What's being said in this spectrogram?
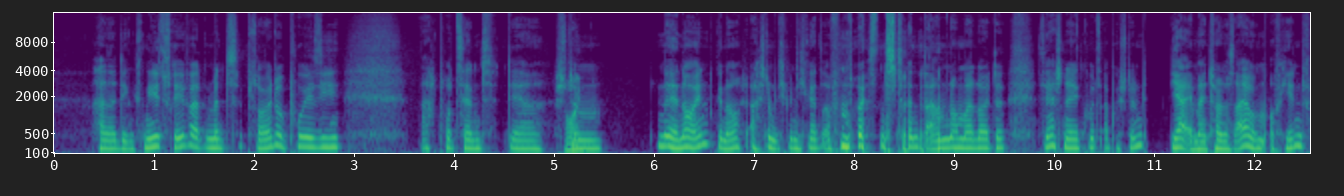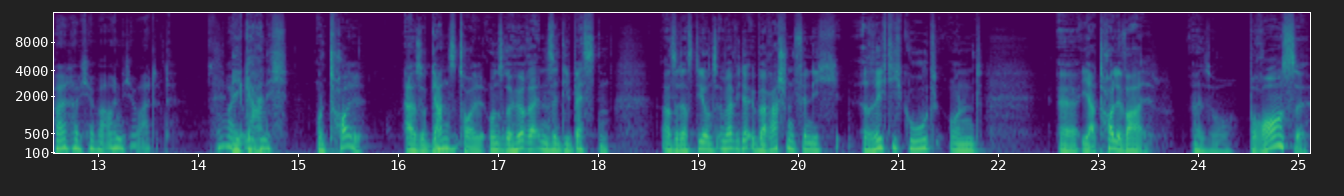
Allerdings Nils Frevert mit Pseudopoesie. 8% der Stimmen. Ne, neun, genau. Ach stimmt, ich bin nicht ganz auf dem neuesten Stand. Da haben nochmal Leute sehr schnell kurz abgestimmt. Ja, immer ein tolles Album, auf jeden Fall. Habe ich aber auch nicht erwartet. So Nee, gar oben. nicht. Und toll. Also ganz Mhm. toll. Unsere HörerInnen sind die Besten. Also, dass die uns immer wieder überraschen, finde ich richtig gut und äh, ja, tolle Wahl. Also Bronze,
